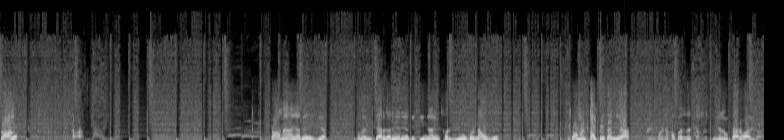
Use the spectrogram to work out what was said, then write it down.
તો હાલો. તો અમે અહીંયા બેસી ગયા. અમે વિચાર કરી રહ્યા કે કિને ઉપર વ્યૂ બનાવવો. તો અમે ટપી તો ગયા. કોઈને ખબર નથી અમે ખેલ ઉતારવા આવ્યા.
